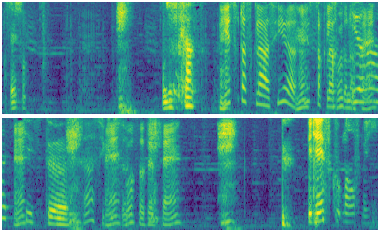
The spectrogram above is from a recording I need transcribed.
Was Hä? ist so? Wo ist das Glas? Hier ist doch das Glas, hier. Hä? Hier ist doch Glas drin. Ja, Hä? ist die Hä? Kiste. Da ist die Hä? Kiste. Wo ist das jetzt, hä? BTF, guck mal auf mich.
